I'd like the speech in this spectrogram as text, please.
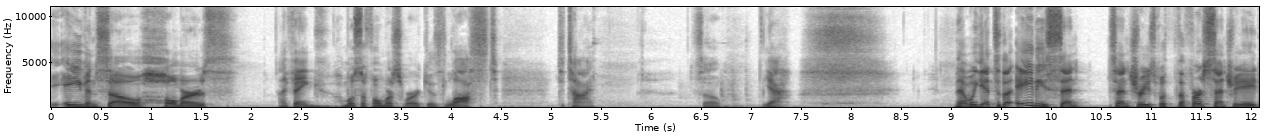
Even so, Homer's, I think most of Homer's work is lost to time. So, yeah. Then we get to the 80s cent- centuries with the first century AD.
